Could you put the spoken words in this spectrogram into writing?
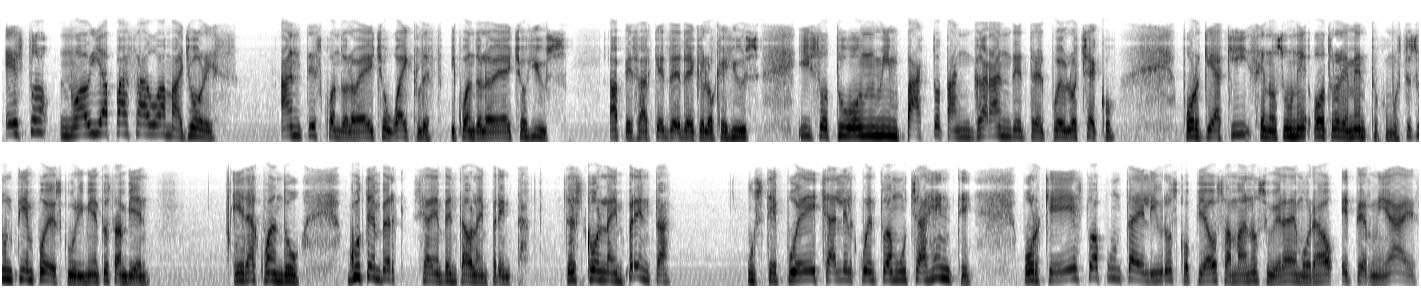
esto no había pasado a mayores antes cuando lo había hecho Wycliffe y cuando lo había hecho Hughes a pesar que de, que lo que Hughes hizo tuvo un impacto tan grande entre el pueblo checo, porque aquí se nos une otro elemento, como este es un tiempo de descubrimientos también, era cuando Gutenberg se había inventado la imprenta. Entonces con la imprenta usted puede echarle el cuento a mucha gente, porque esto a punta de libros copiados a mano se hubiera demorado eternidades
